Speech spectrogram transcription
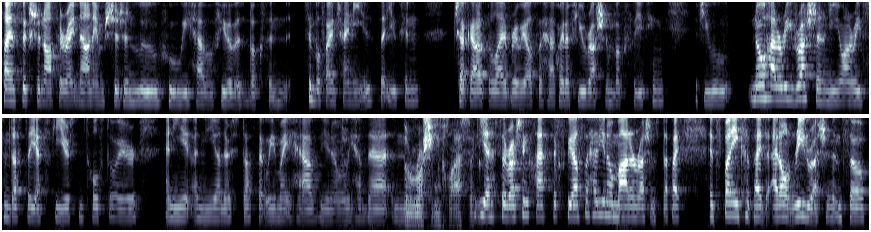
science fiction author right now named Cixin Liu, who we have a few of his books in simplified Chinese that you can check out at the library. We also have quite a few Russian books, so you can, if you know how to read Russian and you want to read some Dostoevsky or some Tolstoy or any any other stuff that we might have, you know, we have that. And The Russian classics. Yes, the Russian classics. We also have, you know, modern Russian stuff. I it's funny because I, I don't read Russian, and so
